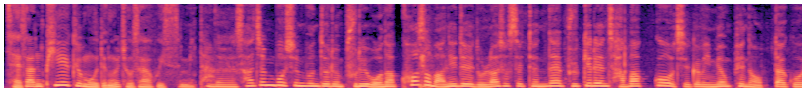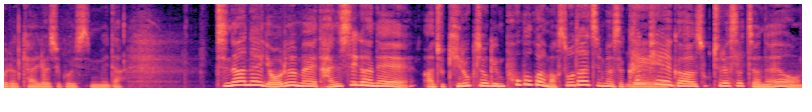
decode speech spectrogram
재산 피해 규모 등을 조사하고 있습니다. 네, 사진 보신 분들은 불이 워낙 커서 많이들 놀라셨을 텐데 불길은 잡았고 지금 인명피해는 없다고 이렇게 알려지고 있습니다. 지난해 여름에 단시간에 아주 기록적인 폭우가 막 쏟아지면서 큰 네. 피해가 속출했었잖아요.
